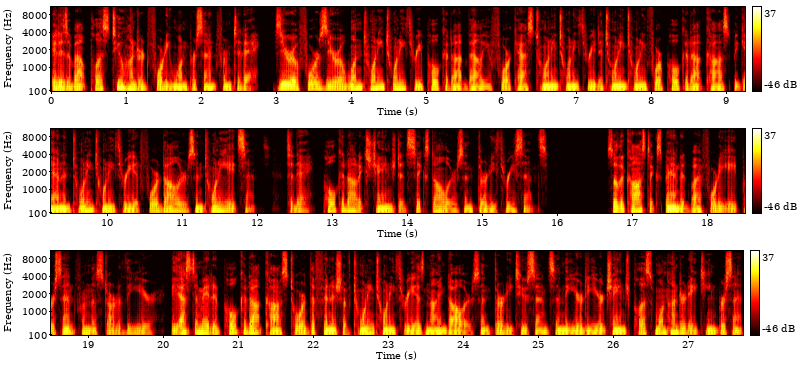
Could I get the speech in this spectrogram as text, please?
It is about plus 241% from today. 0401 2023 Polkadot Value Forecast 2023 to 2024 Polkadot cost began in 2023 at $4.28. Today, Polkadot exchanged at $6.33. So the cost expanded by 48% from the start of the year. The estimated Polkadot cost toward the finish of 2023 is $9.32 and the year to year change plus 118%.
